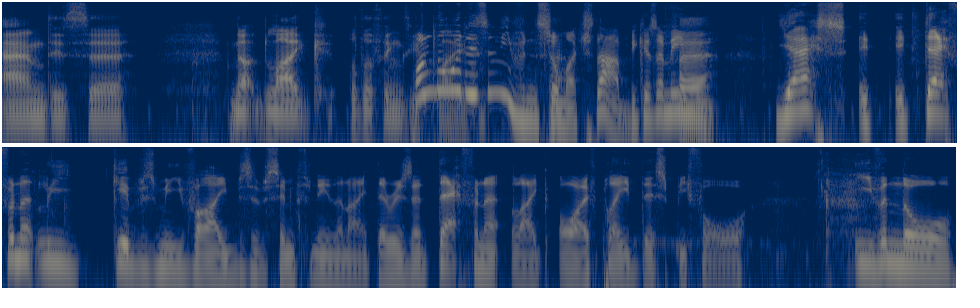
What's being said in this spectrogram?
and is uh, not like other things you've Well, no, played. it isn't even so much that because I mean, Fair. yes, it it definitely gives me vibes of Symphony of the Night. There is a definite like, oh, I've played this before, even though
